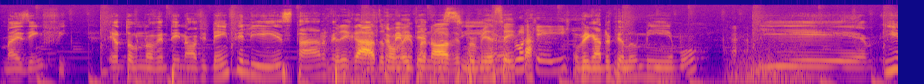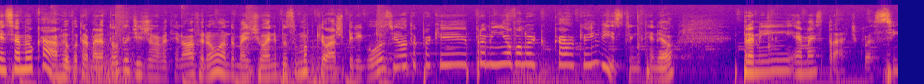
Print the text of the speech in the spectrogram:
Mas enfim. Eu tô no 99 bem feliz, tá? 99 Obrigado, também me 99, por me aceitar. Obrigado pelo mimo. E, e esse é o meu carro. Eu vou trabalhar todo dia de 99. Eu não ando mais de ônibus. Uma porque eu acho perigoso e outra porque pra mim é o valor que o carro que eu invisto, entendeu? Pra mim é mais prático assim.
